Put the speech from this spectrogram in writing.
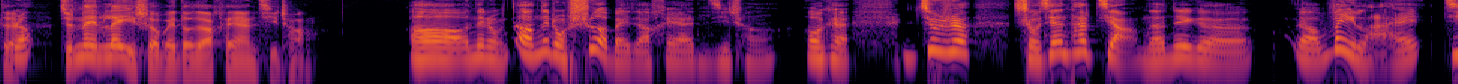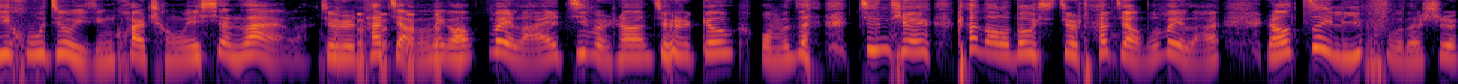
对，就那类设备都叫黑暗骑乘。哦，那种哦，那种设备叫黑暗骑乘。OK，就是首先他讲的这个。呃，未来几乎就已经快成为现在了。就是他讲的那个 未来，基本上就是跟我们在今天看到的东西，就是他讲的未来。然后最离谱的是，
